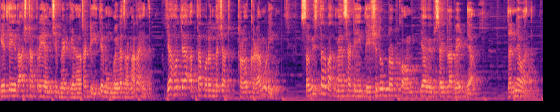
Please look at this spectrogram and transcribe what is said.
येथे राज ठाकरे यांची भेट घेण्यासाठी ते मुंबईला जाणार आहेत. या होत्या आत्तापर्यंतच्या ठळक घडामोडी. सविस्तर बातम्यांसाठी देशदूत डॉट कॉम या वेबसाईटला भेट द्या. धन्यवाद.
